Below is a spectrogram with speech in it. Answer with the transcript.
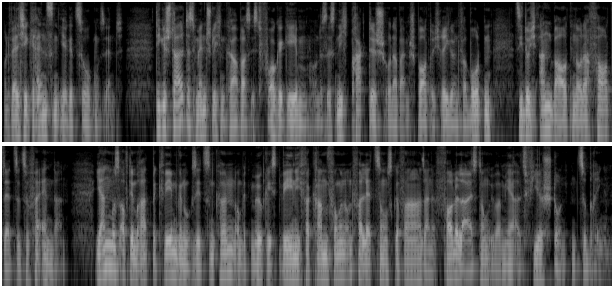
und welche Grenzen ihr gezogen sind. Die Gestalt des menschlichen Körpers ist vorgegeben und es ist nicht praktisch oder beim Sport durch Regeln verboten, sie durch Anbauten oder Fortsätze zu verändern. Jan muss auf dem Rad bequem genug sitzen können, um mit möglichst wenig Verkrampfungen und Verletzungsgefahr seine volle Leistung über mehr als vier Stunden zu bringen.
